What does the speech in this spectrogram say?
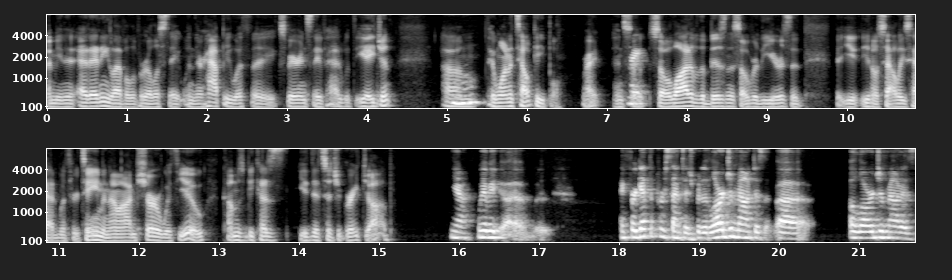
I mean, at any level of real estate, when they're happy with the experience they've had with the agent, um, mm-hmm. they want to tell people, right? And so right. so a lot of the business over the years that that you you know Sally's had with her team, and now I'm sure with you, comes because you did such a great job. Yeah, we have. A, uh, I forget the percentage, but a large amount is uh, a large amount is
